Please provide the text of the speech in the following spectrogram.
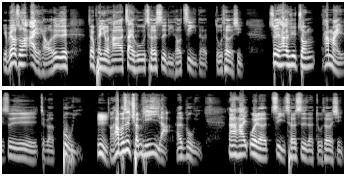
也不要说他爱好，就是这个朋友他在乎车市里头自己的独特性，所以他要去装。他买是这个布椅，嗯啊，他不是全皮椅啦，他是布椅。那他为了自己车室的独特性，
